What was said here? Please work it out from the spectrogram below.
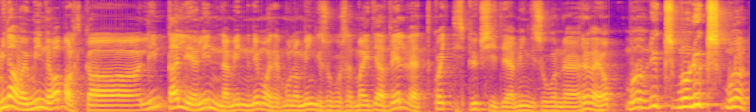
mina võin minna vabalt ka linn, Tallinna linna minna niimoodi, et mul on mingisugused, ma ei tea, velvet kotis püksid ja mingisugune rõvejopp, mul on üks, mul on üks, mul on,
